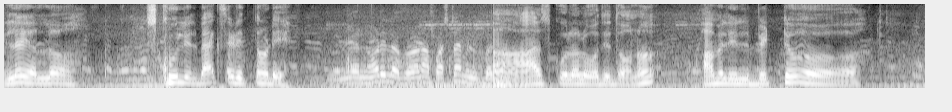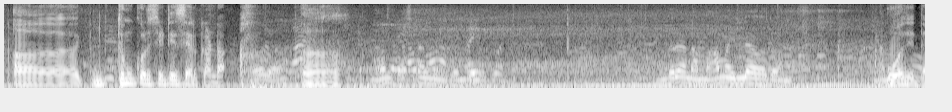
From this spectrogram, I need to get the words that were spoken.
ಇಲ್ಲೇ ಎಲ್ಲೋ ಸ್ಕೂಲ್ ಇಲ್ಲಿ ಬ್ಯಾಕ್ ಸೈಡ್ ಇತ್ತು ನೋಡಿ. ನೋಡಿಲ್ಲ ಬ್ರೋ ನಾ ಫಸ್ಟ್ ಟೈಮ್ ಇಲ್ಲಿ ಆ, ಸ್ಕೂಲಲ್ಲಿ ಓದಿದ್ದವನು. ಅವನು ಆಮೇಲೆ ಇಲ್ಲಿ ಬಿಟ್ಟು ತುಮಕೂರು ಸಿಟಿ ಸೇರ್ಕೊಂಡ. ಹೌದಾ? ಹಾಂ. ನಾನು ಫಸ್ಟ್ ಟೈಮ್ ಇಲ್ಲಿ ಬಂದಿದ್ದು ಅಂದರೆ ನಮ್ಮ ಮಾಮ ಇಲ್ಲೇ ಓದವನು. ಓದಿದ್ದ?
